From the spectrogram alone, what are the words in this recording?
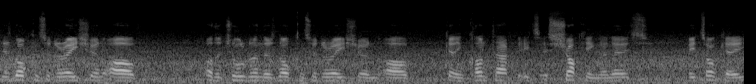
there's no consideration of other children. There's no consideration of getting contact. It's, it's shocking, and it's it's okay.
